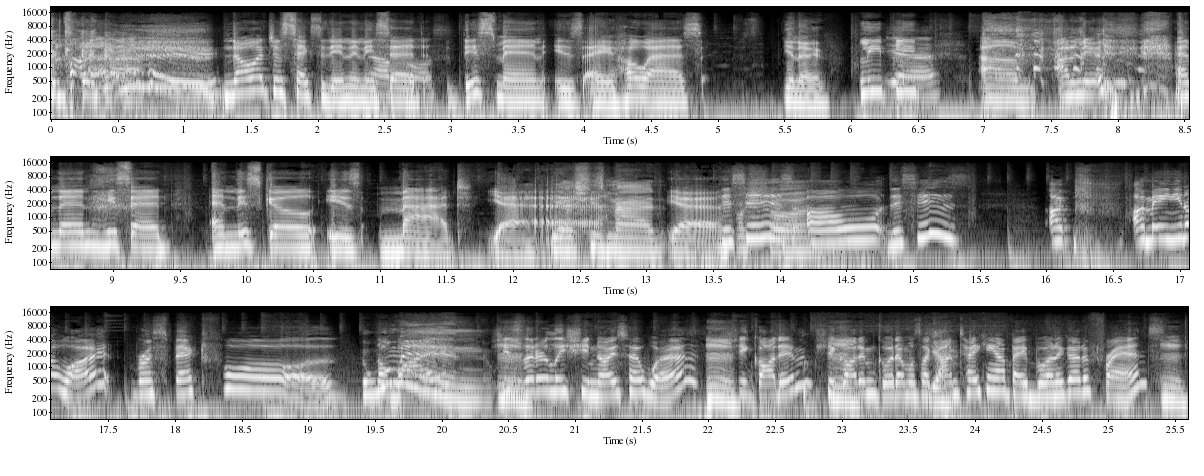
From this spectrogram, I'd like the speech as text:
I don't know. Noah just texted in and he Yeah, said, course. This man is a hoe ass, you know, bleep, Yeah. bleep. Um, I don't know. and then he said, And this girl is mad. Yeah. yeah, she's mad. Yeah. this For is sure. oh, this is. I, I mean, you know what? Respect for the, woman. wife. She's mm. literally, she knows her worth. Mm. She got him. She mm. got him good and was like, Yeah. I'm taking our baby. We want to go to France. And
